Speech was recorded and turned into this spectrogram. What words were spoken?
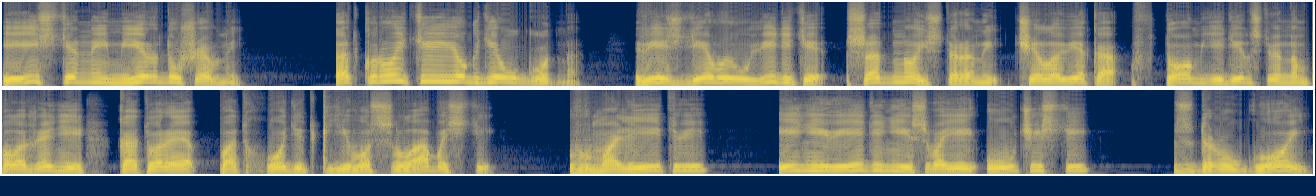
и истинный мир душевный. Откройте ее где угодно. Везде вы увидите с одной стороны человека в том единственном положении, которое подходит к его слабости, в молитве и неведении своей участи, с другой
